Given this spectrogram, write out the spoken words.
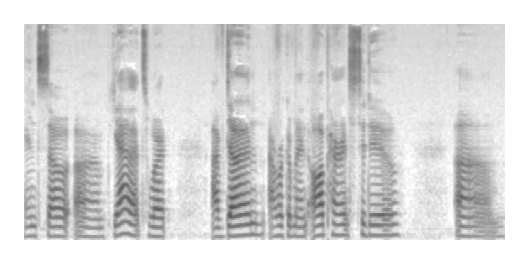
And so, um, yeah, that's what I've done. I recommend all parents to do. Um,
